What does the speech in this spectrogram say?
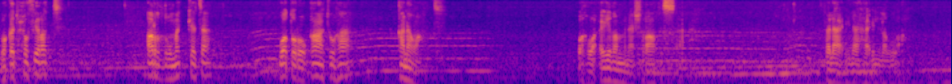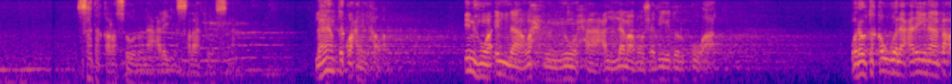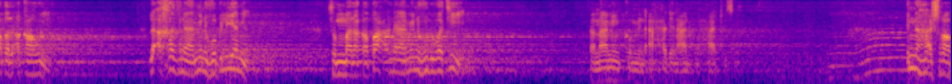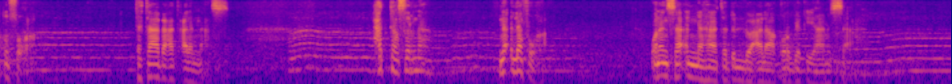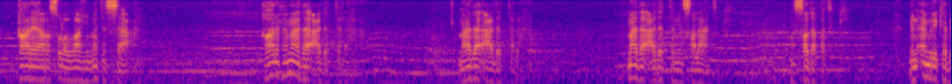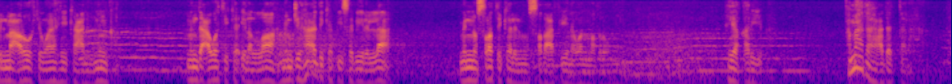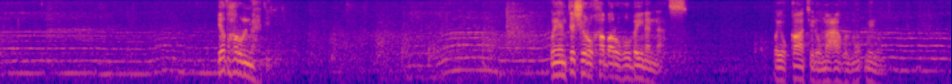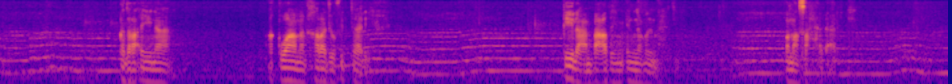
وقد حفرت أرض مكة وطرقاتها قنوات وهو أيضا من أشراط الساعة. فلا إله إلا الله. صدق رسولنا عليه الصلاة والسلام. لا ينطق عن الهوى. إن هو إلا وحي يوحى علمه شديد القوى. ولو تقول علينا بعض الأقاويل لأخذنا منه باليمين ثم لقطعنا منه الوتين. فما منكم من أحد عنه حاجز. إنها أشراط صغرى تتابعت على الناس. حتى صرنا نألفها. وننسى أنها تدل على قرب قيام الساعة. قال يا رسول الله متى الساعة؟ قال فماذا أعددت لها؟ ماذا أعددت لها؟ ماذا أعددت من صلاتك؟ من صدقتك؟ من أمرك بالمعروف ونهيك عن المنكر؟ من دعوتك إلى الله؟ من جهادك في سبيل الله؟ من نصرتك للمستضعفين والمظلومين؟ هي قريبة. فماذا أعددت لها؟ يظهر المهدي. وينتشر خبره بين الناس ويقاتل معه المؤمنون. قد رأينا أقواما خرجوا في التاريخ. قيل عن بعضهم إنه المهدي. وما صح ذلك.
